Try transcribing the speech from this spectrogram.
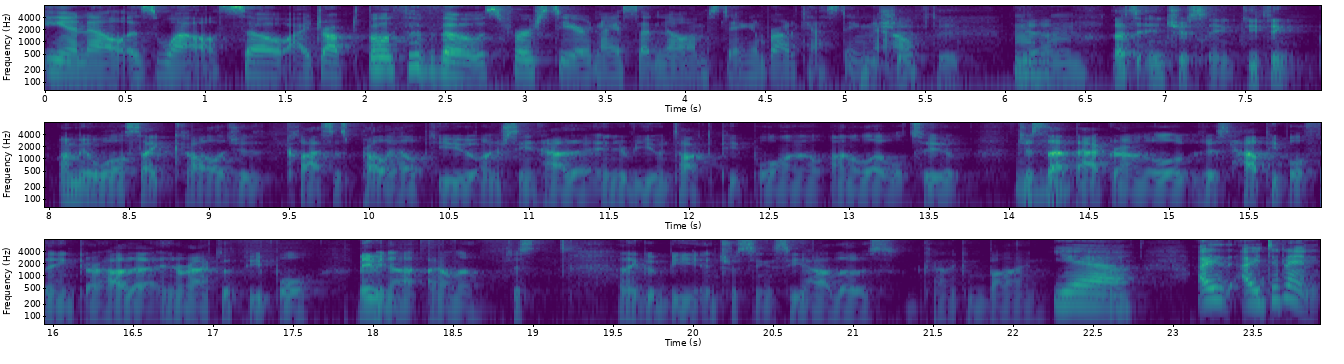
ENL as well. So I dropped both of those first year, and I said no, I'm staying in broadcasting You now. shifted. Yeah, that's interesting. Do you think? I mean, well, psychology classes probably helped you understand how to interview and talk to people on a on a level too. Just Mm-hmm. that background, a little, just how people think or how to interact with people. Maybe not. I don't know. Just I think it would be interesting to see how those kind of combine. Yeah, I I didn't.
